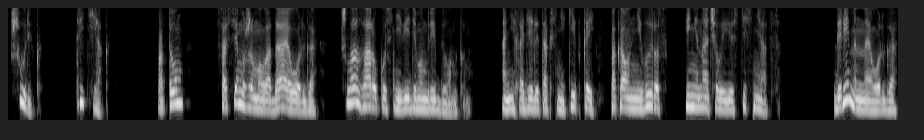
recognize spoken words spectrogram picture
Шурик, Третьяк. Потом совсем уже молодая Ольга шла за руку с невидимым ребенком. Они ходили так с Никиткой, пока он не вырос и не начал ее стесняться. Беременная Ольга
